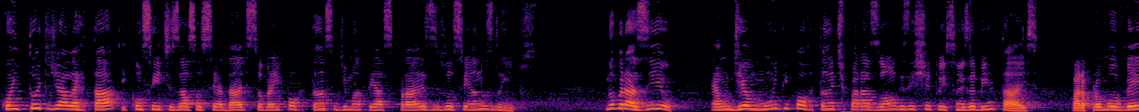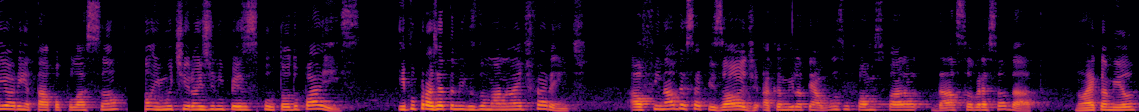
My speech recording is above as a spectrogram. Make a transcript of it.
com o intuito de alertar e conscientizar a sociedade sobre a importância de manter as praias e os oceanos limpos. No Brasil, é um dia muito importante para as ONGs e instituições ambientais, para promover e orientar a população em mutirões de limpezas por todo o país. E para o projeto Amigos do Mar não é diferente. Ao final desse episódio, a Camila tem alguns informes para dar sobre essa data. Não é, Camila?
